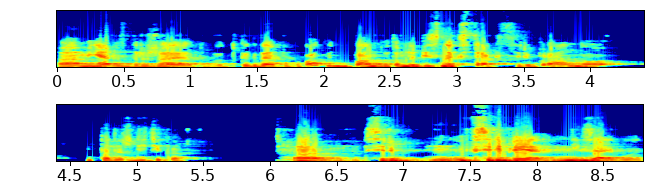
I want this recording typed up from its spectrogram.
э, меня раздражает, вот когда я покупаю какую-то банку, там написано экстракт серебра, но подождите-ка, э, в, сереб... в серебре нельзя его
